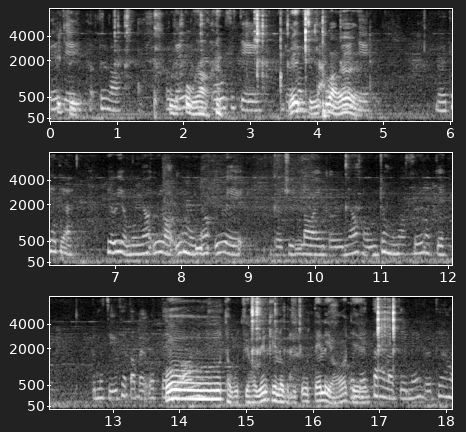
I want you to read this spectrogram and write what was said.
cái chơi gì. tư lo. Ô à? ô sẽ chơi Đấy, chỉ à ơi. rồi thế thì hiểu hiểu một nhóm ứ lo ứ một nhóm ứ về cái chỉ lòi cái nhóm hỗn trong nó xứ là chơi cái nó chỉ theo tao bài ô tế ô thầu của chị họ những kia là của chị chú tê li ở ô chị? Tế ta là chị mấy cái theo họ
